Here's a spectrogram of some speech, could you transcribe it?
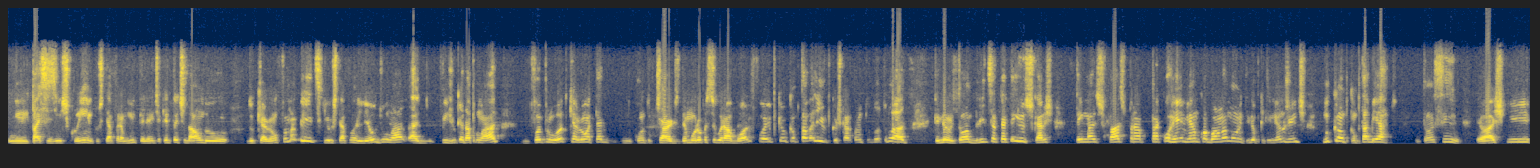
um passezinho screen, que o Stafford é muito inteligente. Aquele touchdown do, do Carrion foi uma blitz, que o Stafford leu de um lado, ah, fingiu que ia dar para um lado, foi para o outro, que até contra o Chargers demorou para segurar a bola foi porque o campo estava livre, porque os caras estavam tudo do outro lado, entendeu? Então a Blitz até tem isso, os caras tem mais espaço para correr mesmo com a bola na mão, entendeu? Porque tem menos gente no campo, o campo está aberto. Então, assim, eu acho que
